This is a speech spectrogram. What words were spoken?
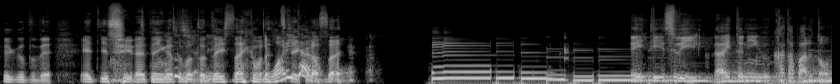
ということで AT3 ライトニングカットボットぜひ最後までお付終わりき合いください。もう83ライトニングカタパルト。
